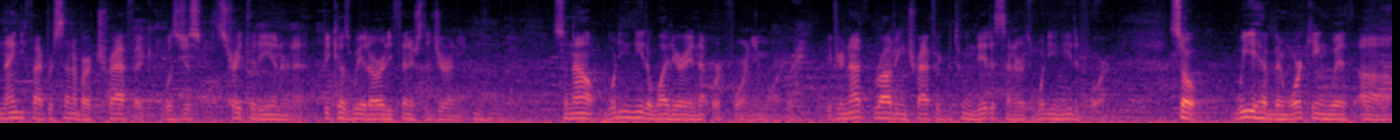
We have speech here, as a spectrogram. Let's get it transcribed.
95% of our traffic was just straight to the internet because we had already finished the journey. So now, what do you need a wide area network for anymore? If you're not routing traffic between data centers, what do you need it for? So we have been working with uh,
